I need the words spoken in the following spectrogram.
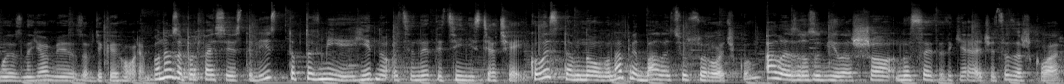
ми знайомі завдяки горам. Вона за професією стиліст, тобто вміє гідно оцінити цінність речей. Колись давно вона придбала цю сорочку, але зрозуміла, що носити такі речі це зашквар.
